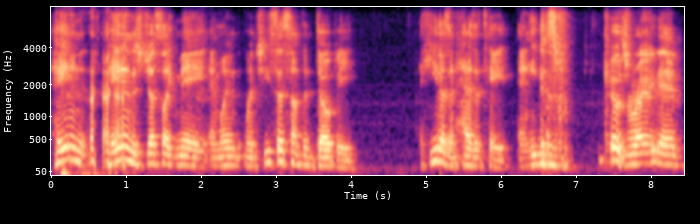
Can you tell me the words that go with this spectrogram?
Hayden Hayden is just like me, and when when she says something dopey, he doesn't hesitate, and he just goes right in.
